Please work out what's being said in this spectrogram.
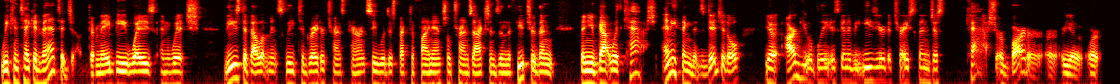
we can take advantage of. There may be ways in which these developments lead to greater transparency with respect to financial transactions in the future than than you've got with cash. Anything that's digital, you know, arguably is going to be easier to trace than just cash or barter or, or you know, or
